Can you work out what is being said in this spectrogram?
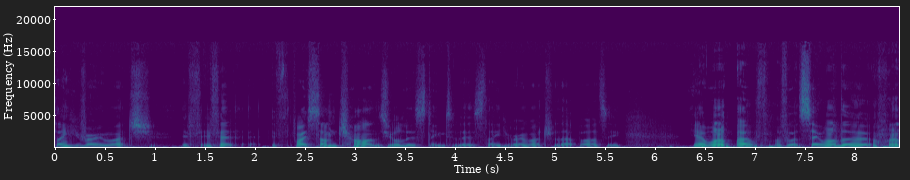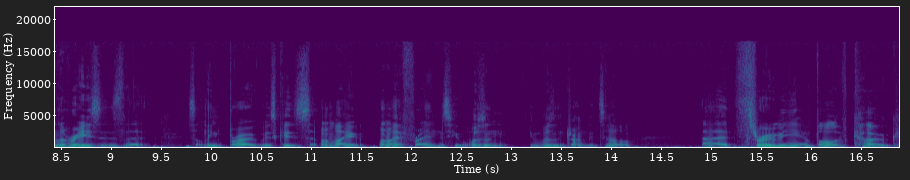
thank you very much. If if if by some chance you're listening to this, thank you very much for that party. Yeah, one of, oh, I forgot to say one of the one of the reasons that something broke was because one of my one of my friends who wasn't who wasn't drunk at all uh, threw me a bowl of coke.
